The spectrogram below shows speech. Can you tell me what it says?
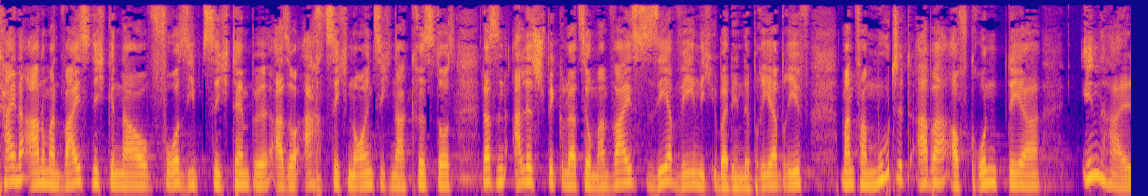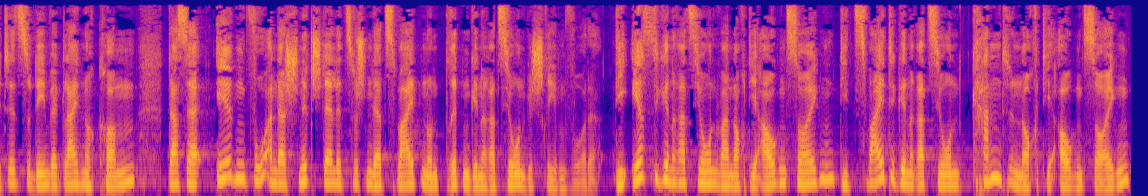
keine Ahnung, man weiß nicht genau, vor 70 Tempel, also 80, 90 nach Christus. Das sind alles Spekulationen. Man weiß sehr wenig über den Hebräerbrief. Man vermutet aber aufgrund der Inhalte, zu denen wir gleich noch kommen, dass er irgendwo an der Schnittstelle zwischen der zweiten und dritten Generation geschrieben wurde. Die erste Generation war noch die Augenzeugen, die zweite Generation kannte noch die Augenzeugen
